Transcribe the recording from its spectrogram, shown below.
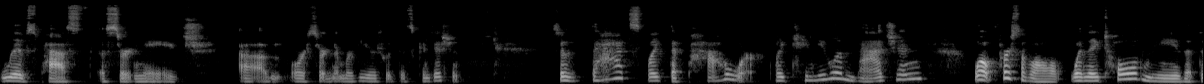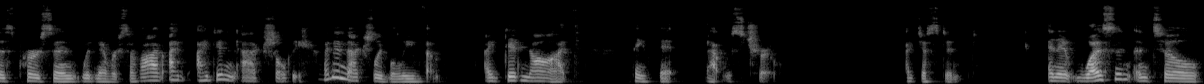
lives past a certain age um, or a certain number of years with this condition. So that's like the power. Like, can you imagine? Well, first of all, when they told me that this person would never survive, I, I didn't actually I didn't actually believe them. I did not think that that was true. I just didn't. And it wasn't until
